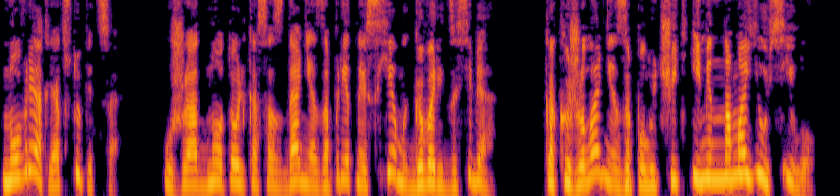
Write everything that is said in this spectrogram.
но вряд ли отступится. Уже одно только создание запретной схемы говорит за себя, как и желание заполучить именно мою силу.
